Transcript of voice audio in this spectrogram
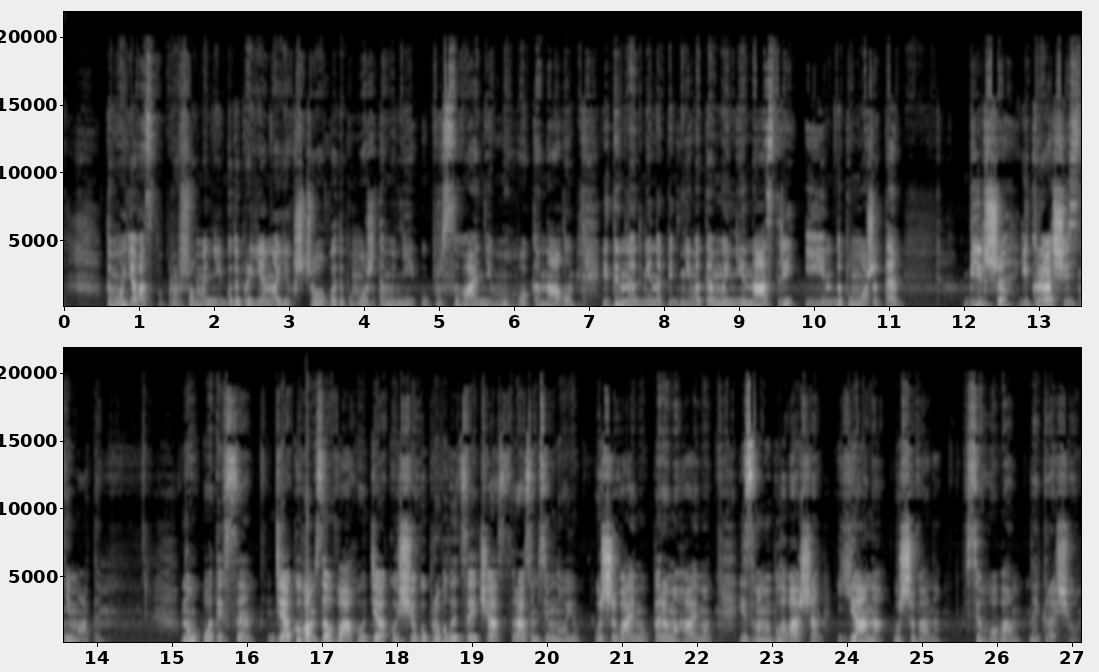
Тому я вас попрошу, мені буде приємно, якщо ви допоможете мені у просуванні мого каналу, і тим неодмінно піднімете мені настрій і допоможете більше і краще знімати. Ну, от і все. Дякую вам за увагу. Дякую, що ви провели цей час разом зі мною. Вишиваємо, перемагаємо. І з вами була ваша Яна Вишивана. Всього вам найкращого.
